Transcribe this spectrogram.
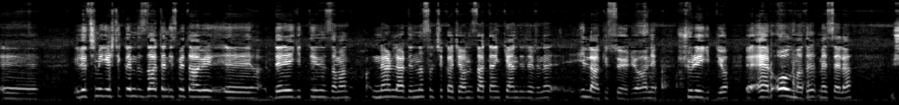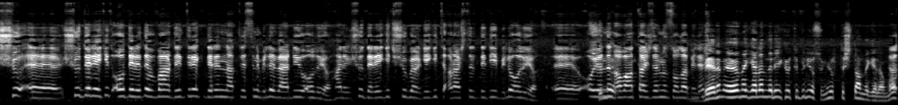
e, iletişime geçtiklerinde zaten İsmet abi e, dereye gittiğiniz zaman nerelerde nasıl çıkacağını zaten kendilerine illaki söylüyor. Hani şuraya git diyor. E, eğer olmadı mesela şu e, şu dereye git o derede var diye direkt derenin adresini bile verdiği oluyor. Hani şu dereye git şu bölgeye git araştır dediği bile oluyor. E, o yönden Şimdi- avantajlarınız olabilir. Benim evime gelenleri iyi kötü biliyorsun. Yurt dışından da gelen var.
